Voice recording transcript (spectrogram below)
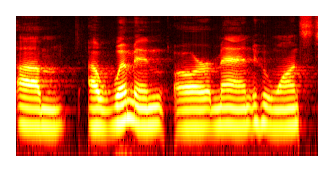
um, a woman or man who wants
